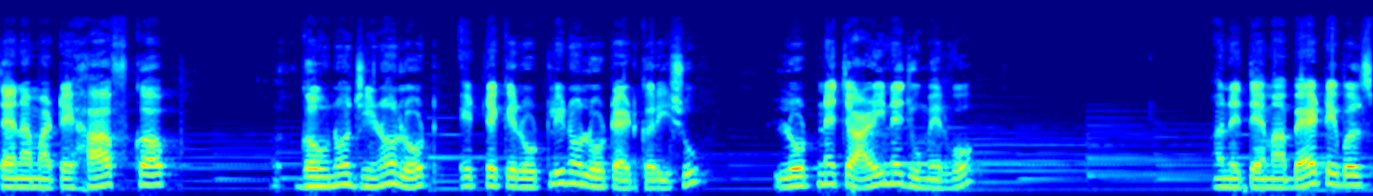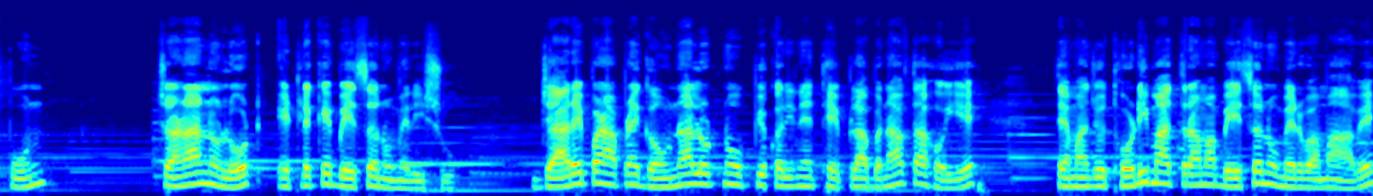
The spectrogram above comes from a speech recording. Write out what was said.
તેના માટે હાફ કપ ઘઉંનો ઝીણો લોટ, એટલે કે રોટલીનો લોટ એડ કરીશું. લોટને ચાળીને જ ઉમેરવો. અને તેમાં બે ટેબલ સ્પૂન ચણાનો લોટ એટલે કે બેસન ઉમેરીશું. જ્યારે પણ આપણે ઘઉંના લોટનો ઉપયોગ કરીને થેપલા બનાવતા હોઈએ, તેમાં જો થોડી માત્રામાં બેસન ઉમેરવામાં આવે,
